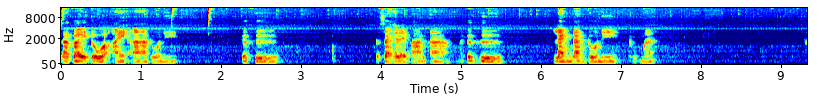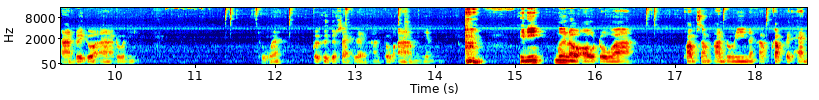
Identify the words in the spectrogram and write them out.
แล้วก็ไอตัว IR ตัวนี้ ก็คือกระแสไหลผ่าน R มันก็คือ แรงดันตัวนี้ถูกไหมหารด้วยตัว R ตัวนี้ ถูกไหมก็คือกระแสไหลผ่านตัว R เหมือนกันทีนี้เมื่อเราเอาตัวความสัมพันธ์ตัวนี้นะครับ กลับไปแทน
